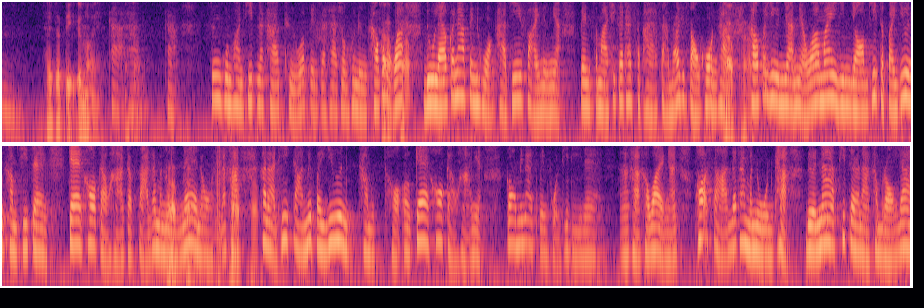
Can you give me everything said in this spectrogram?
อืมใช้สติกันหน่อยค่ะนะครับค่ะ ซึ่งคุณพรทิพย์นะคะ ถือว่าเป็นประชาชนคนหนึ่งเขาก็ครับบอกว่าครับดูแล้วก็น่าเป็นห่วงค่ะที่ฝ่ายหนึ่งเนี่ยเป็นสมาชิกรัฐสภา 312 คนค่ะครับครับเขาก็ยืนยันเนี่ยว่าไม่ยินยอมที่จะไปยื่นคำชี้แจง แก้ข้อกล่าวหากับสารรัฐธรรมนูครัญบแน่นอนนะครัคะบครับขณะที่การไม่ไปยื่นคำขอเอ่อแก้ข้อกล่าวหาเนี่ยก็ไม่น่าจะเป็นผลที่ดีแน่ นะคะเขาว่าอย่างนั้น เพราะสารรัฐธรรมนูญค่ะ เดินหน้าพิจารณาคำร้องได้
